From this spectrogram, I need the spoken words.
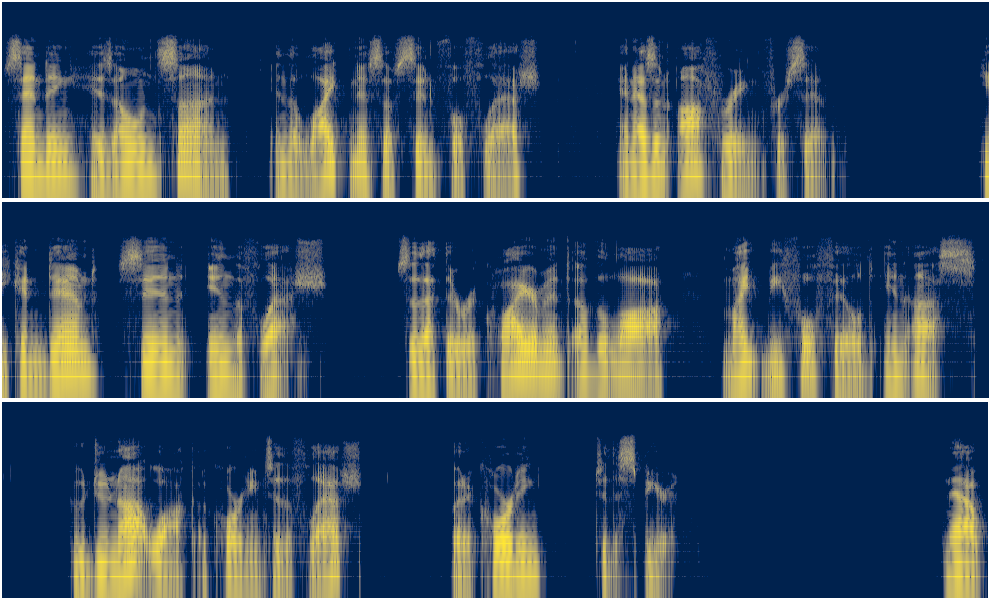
sending his own Son in the likeness of sinful flesh and as an offering for sin. He condemned sin in the flesh, so that the requirement of the law might be fulfilled in us, who do not walk according to the flesh, but according to the Spirit. Now,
